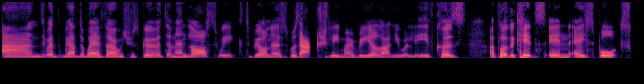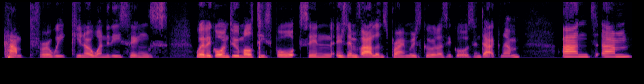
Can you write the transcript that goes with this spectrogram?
and we had, we had the weather, which was good. And then last week, to be honest, was actually my real annual leave because I put the kids in a sports camp for a week. You know, one of these things where they go and do multi sports in is in Valence Primary School as it goes in Dagenham, and um,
